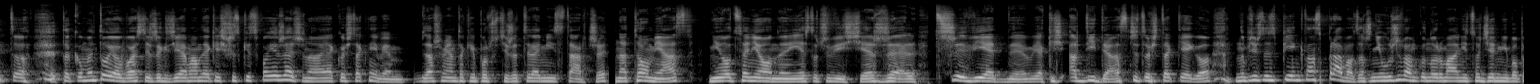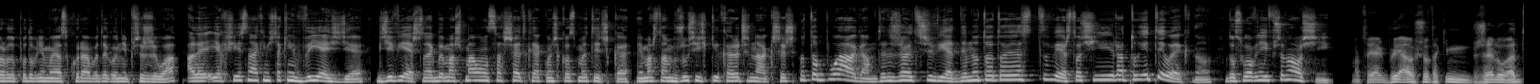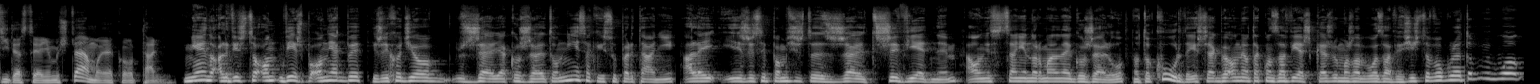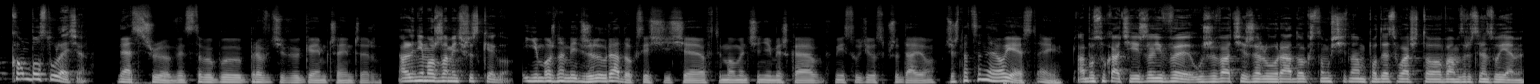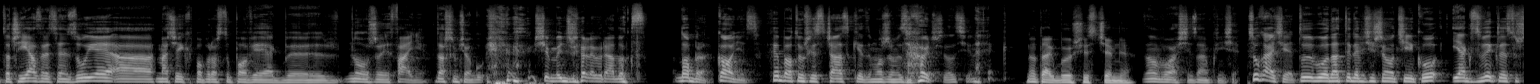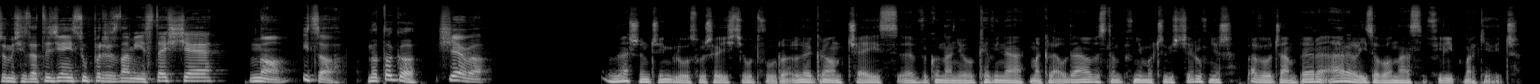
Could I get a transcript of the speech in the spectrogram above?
to, to komentują właśnie, że gdzie ja mam jakieś wszystkie swoje rzeczy, no a jakoś tak nie wiem, zawsze miałem takie poczucie, że tyle mi starczy. Natomiast nieoceniony jest oczywiście żel trzy w jednym, jakiś Adidas czy coś takiego. No przecież to jest piękna sprawa, znaczy nie używam go normalnie codziennie, bo prawdopodobnie moja skóra by tego nie przeżyła, ale jak się jest na jakimś takim wyjeździe, gdzie wiesz, no jakby masz małą saszetkę, jakąś kosmetyczkę, i masz tam wrzucić kilka rzeczy na krzyż, no to błagam, ten żel trzy w jednym, no to to jest, wiesz, to ci ratuje tyłek, no. Dosłownie i w przenośni. No to jakby ja już o takim żelu Adidas, to ja nie myślałem o jako o tani. Nie, no ale wiesz co, on, wiesz, bo on jakby, jeżeli chodzi o żel jako żel, to on nie jest jakiś super tani, ale jeżeli sobie pomyślisz, że to jest żel trzy w jednym, a on jest w cenie normalnego żelu, no to kurde, jeszcze jakby on miał taką zawieszkę, żeby można było zawiesić, to w ogóle to by było kombo stulecia. That's true, więc to by był prawdziwy game changer. Ale nie można mieć wszystkiego. I nie można mieć żelu Radox, jeśli się w tym momencie nie mieszka w miejscu, gdzie go sprzedają. Chociaż na cenę o jest, ej. Albo słuchajcie, jeżeli wy używacie żelu Radox, to musicie nam podesłać, to wam zrecenzujemy. Znaczy ja zrecenzuję, a Maciek po prostu powie jakby, no, że fajnie, w dalszym ciągu się myć żelem Radox. Dobra, koniec. Chyba to już jest czas, kiedy możemy zakończyć ten odcinek. No tak, bo już jest ciemnie. No właśnie, zamknij się. Słuchajcie, to by było na tyle w dzisiejszym odcinku. Jak zwykle słyszymy się za tydzień. Super, że z nami jesteście. No i co? No to go. Siema. W naszym jinglu usłyszeliście utwór Le Grand Chase w wykonaniu Kevina MacLeoda. Wystąpił w nim oczywiście również Paweł Jumper, a realizował nas Filip Markiewicz.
